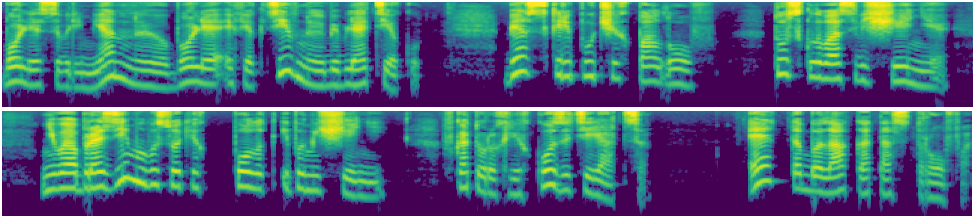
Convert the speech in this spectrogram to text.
более современную, более эффективную библиотеку, без скрипучих полов, тусклого освещения, невообразимо высоких полок и помещений, в которых легко затеряться. Это была катастрофа.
